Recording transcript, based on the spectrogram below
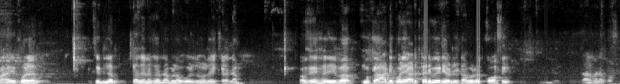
പരിപ്പൊളി കിടിലം അതിനൊക്കെ നമ്മൾ ഉഴുന്ന് കിടലം ഓക്കെ ഇപ്പം നമുക്ക് അടിപൊളി അടുത്തൊരു വീഡിയോ ഉണ്ട് കേട്ടോ. അവിടെ കോഫി ഗാർമന കോഫി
